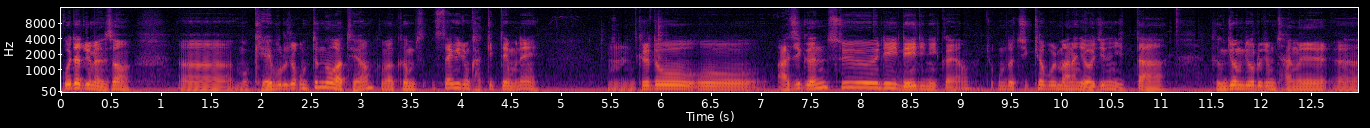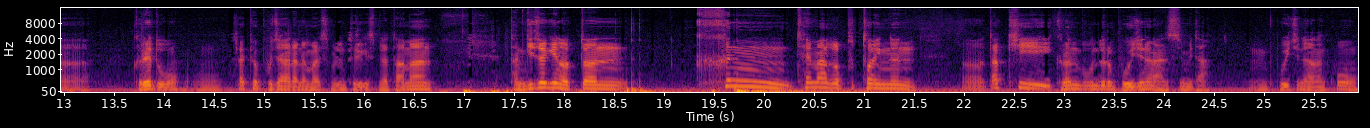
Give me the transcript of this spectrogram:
꽂아주면서 어, 뭐 갭으로 조금 뜬 것 같아요. 그만큼 세게 좀 갔기 때문에 음, 그래도 어, 아직은 수요일이 내일이니까요. 조금 더 지켜볼 만한 여지는 있다. 긍정적으로 좀 장을 어, 그래도 어, 살펴보자라는 말씀을 좀 드리겠습니다. 다만 단기적인 어떤 큰 테마가 붙어 있는 어, 딱히 그런 부분들은 보이지는 않습니다. 음, 보이지는 않고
